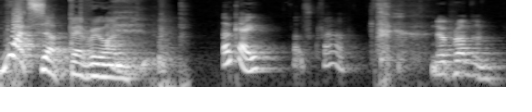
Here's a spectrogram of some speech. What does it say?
What's up, everyone? Okay, that's fab. No problem.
